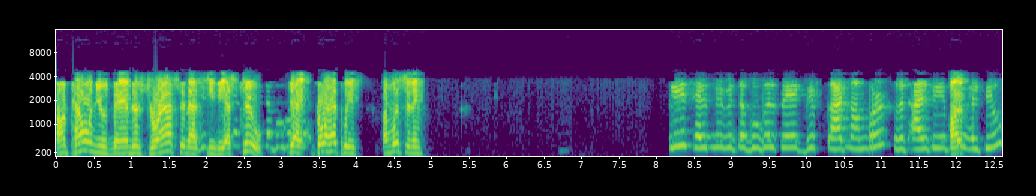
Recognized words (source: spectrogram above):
I'm telling you, man, there's giraffes in that CVS too. send me the Google Yeah, go ahead, please. I'm listening. Please help me with the Google Pay gift card number so that I'll be able I- to help you.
